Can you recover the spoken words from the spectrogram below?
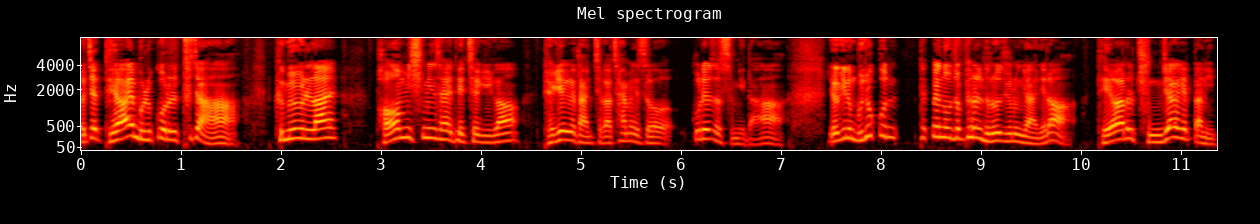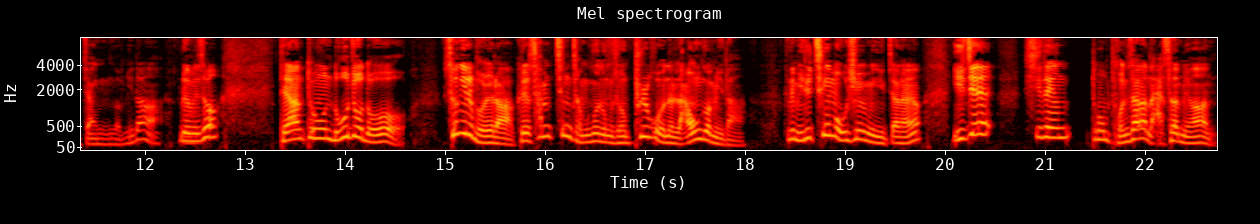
어째 대화의 물꼬를 트자 금요일 날 범시민사회 대책위가 100여 개 단체가 참여해서 꾸려졌습니다. 여기는 무조건 택배 노조 편을 들어주는 게 아니라 대화를 중재하겠다는 입장인 겁니다. 그러면서 대한통운 노조도 성의를 보여라. 그래서 3층 점거 농성을 풀고 오늘 나온 겁니다. 그럼 1층에만 50여 명 있잖아요. 이제 시대통 본사가 나서면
